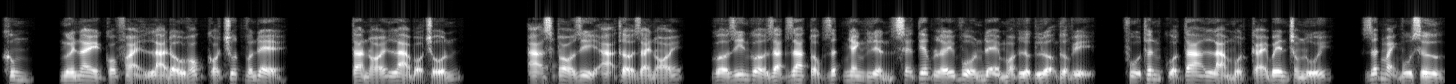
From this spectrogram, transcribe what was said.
Không người này có phải là đầu góc có chút vấn đề? Ta nói là bỏ trốn a spò gì ạ thở dài nói gờ zin gờ giặt gia tộc rất nhanh liền sẽ tiếp lấy vốn đệ mọt lực lượng thượng vị phụ thân của ta là một cái bên trong núi rất mạnh vũ sư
